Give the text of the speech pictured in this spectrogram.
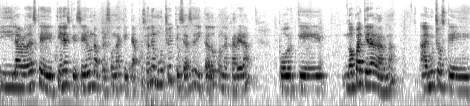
y la verdad es que tienes que ser una persona que te apasione mucho y que seas dedicado con la carrera porque no cualquiera la arma. Hay muchos que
